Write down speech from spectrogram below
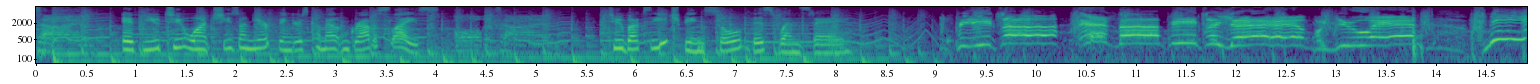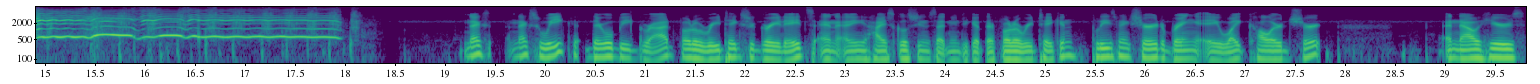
time. If you too want cheese on your fingers, come out and grab a slice. All the time. Two bucks each being sold this Wednesday. Pizza is the pizza, yeah, for you and me. Next next week, there will be grad photo retakes for grade 8s and any high school students that need to get their photo retaken. Please make sure to bring a white collared shirt. And now here's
